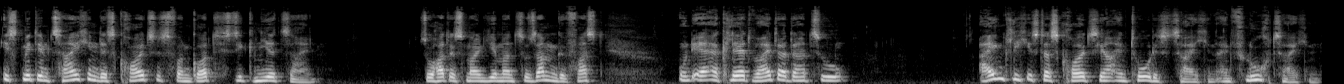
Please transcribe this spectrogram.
ist mit dem Zeichen des Kreuzes von Gott signiert sein. So hat es mal jemand zusammengefasst, und er erklärt weiter dazu, eigentlich ist das Kreuz ja ein Todeszeichen, ein Fluchzeichen.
